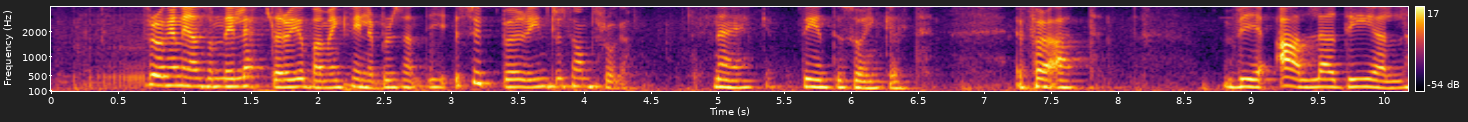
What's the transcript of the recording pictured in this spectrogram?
till exempel? Frågan är alltså om det är lättare att jobba med en kvinnlig producent. Det är en Superintressant fråga. Nej, det är inte så enkelt. För att vi är alla del,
